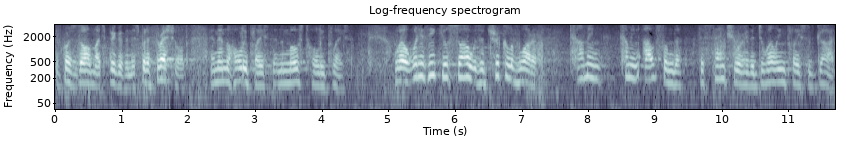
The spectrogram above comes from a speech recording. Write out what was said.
Of course, it's all much bigger than this, but a threshold. And then the holy place, and the most holy place. Well, what Ezekiel saw was a trickle of water coming, coming out from the, the sanctuary, the dwelling place of God.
